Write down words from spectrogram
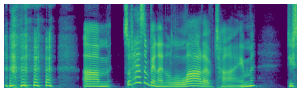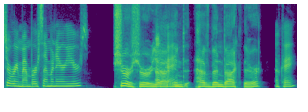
um, so it hasn't been a lot of time. Do you still remember seminary years? Sure, sure, yeah, Okay. and have been back there. Okay.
